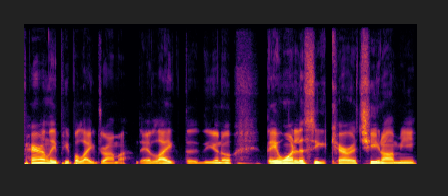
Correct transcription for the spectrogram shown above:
apparently people like drama. They like the, the, you know, they wanted to see Kara cheat on me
